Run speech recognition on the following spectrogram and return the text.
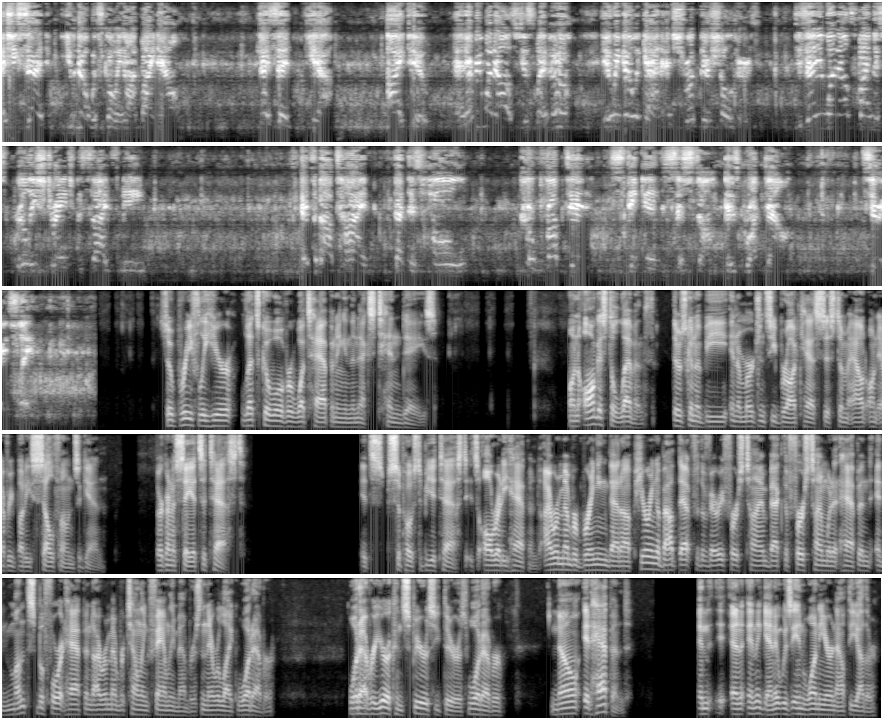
and she said, You know what's going on by now. And I said, Yeah, I do. And everyone else just went, Oh, here we go again, and shrugged their shoulders. Does anyone else find this really strange besides me? It's about time that this whole corrupted, stinking system is brought down. Seriously. So, briefly here, let's go over what's happening in the next 10 days. On August 11th, there's going to be an emergency broadcast system out on everybody's cell phones again. They're going to say it's a test. It's supposed to be a test. It's already happened. I remember bringing that up, hearing about that for the very first time, back the first time when it happened, and months before it happened, I remember telling family members, and they were like, whatever whatever, you're a conspiracy theorist, whatever. No, it happened. And, and, and again, it was in one ear and out the other.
